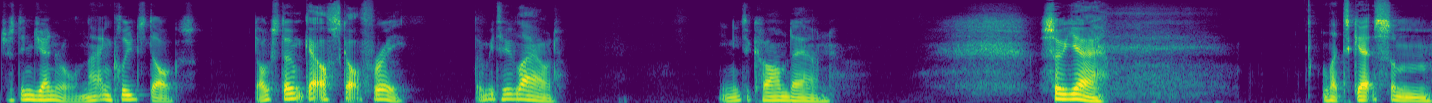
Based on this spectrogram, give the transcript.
just in general, and that includes dogs. Dogs don't get off scot free. Don't be too loud. You need to calm down. So, yeah. Let's get some.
